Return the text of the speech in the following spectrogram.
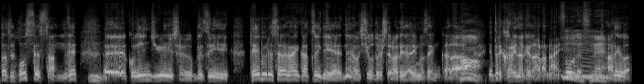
だってホステスさんね、うん。えー個人事業主は別にテーブル背中に担いで、ね、仕事してるわけじゃありませんから、うん。やっぱり借りなきゃならない。そうですね。あるいは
